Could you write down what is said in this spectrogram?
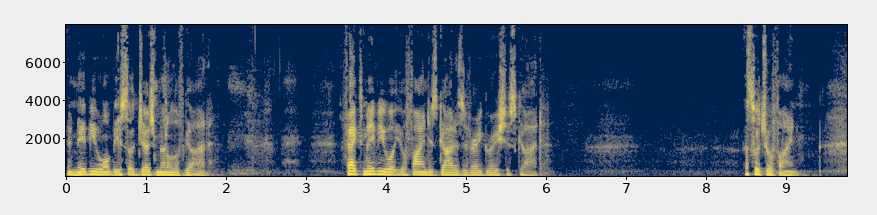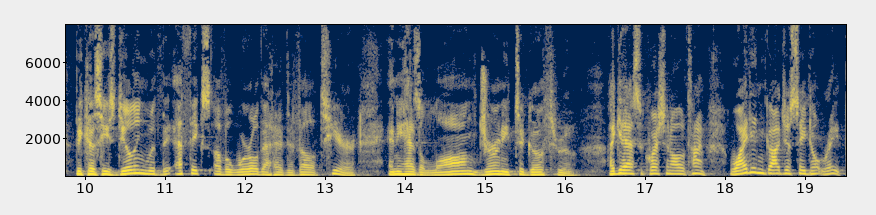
and maybe you won't be so judgmental of God. In fact, maybe what you'll find is God is a very gracious God. That's what you'll find. Because he's dealing with the ethics of a world that had developed here, and he has a long journey to go through. I get asked the question all the time why didn't God just say don't rape?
